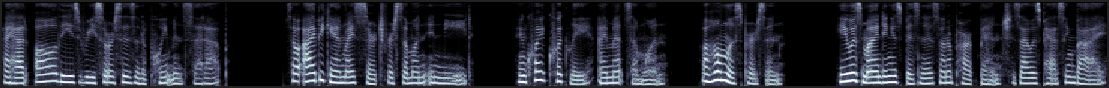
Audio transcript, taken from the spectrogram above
I had all these resources and appointments set up. So I began my search for someone in need, and quite quickly I met someone, a homeless person. He was minding his business on a park bench as I was passing by,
